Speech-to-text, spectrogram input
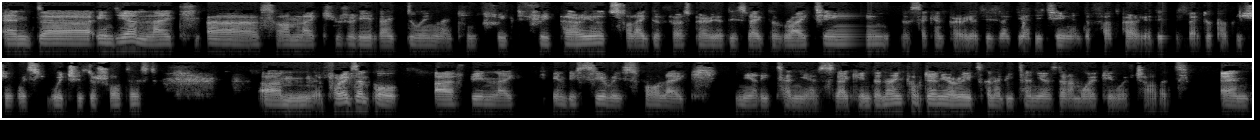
And uh, in the end, like uh, so, I'm like usually like doing like in three three periods. So like the first period is like the writing, the second period is like the editing, and the third period is like the publishing, which which is the shortest. Um, for example, I've been like in this series for like nearly 10 years. Like in the 9th of January, it's going to be 10 years that I'm working with Charlotte and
